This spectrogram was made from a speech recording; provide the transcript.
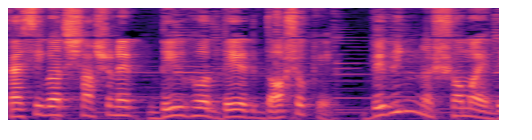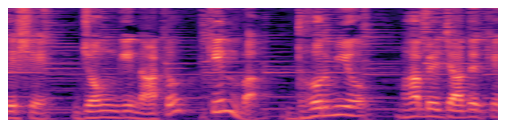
ফ্যাসিবাদ শাসনের দীর্ঘ দেড় দশকে বিভিন্ন সময় দেশে জঙ্গি নাটক কিংবা ধর্মীয় ভাবে যাদেরকে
